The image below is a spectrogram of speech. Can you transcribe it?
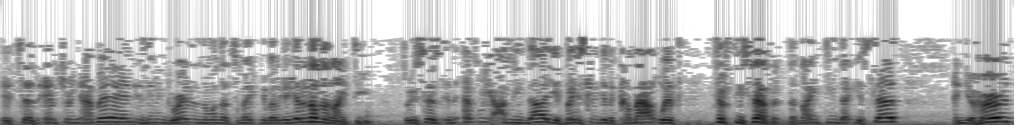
it says answering Amen is even greater than the one that's making you better get another 19. So he says, in every Amidah, you're basically going to come out with 57. The 19 that you said, and you heard,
